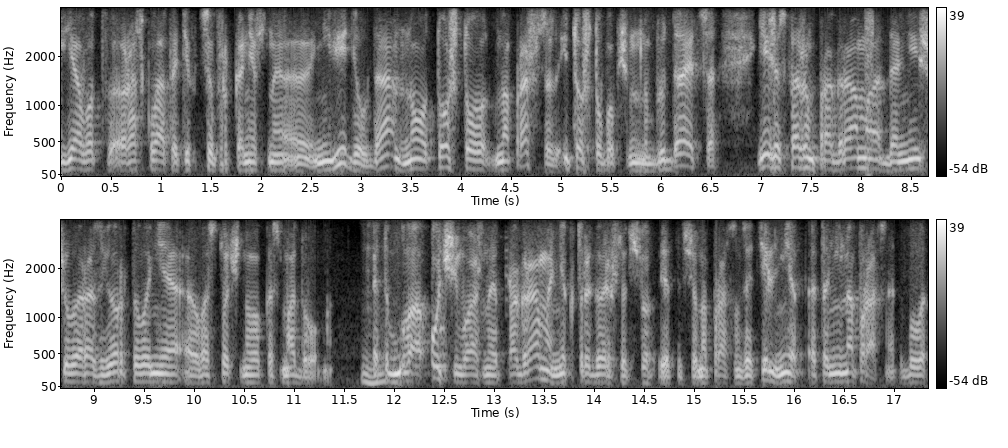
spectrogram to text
я вот расклад этих цифр, конечно, не видел, да, но то, что напрашивается, и то, что, в общем, наблюдается, есть же, скажем, программа дальнейшего развертывания э, Восточного космодрома. Угу. Это была очень важная программа. Некоторые говорят, что это все, это все напрасно затеяли. Нет, это не напрасно. Это было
